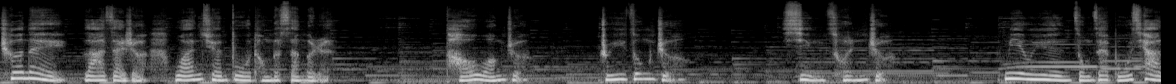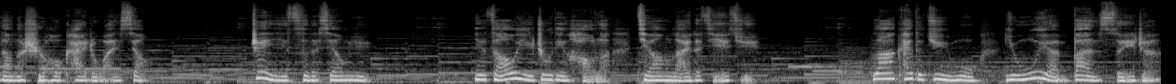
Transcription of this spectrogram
车内拉载着完全不同的三个人：逃亡者、追踪者、幸存者。命运总在不恰当的时候开着玩笑，这一次的相遇，也早已注定好了将来的结局。拉开的剧幕永远伴随着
